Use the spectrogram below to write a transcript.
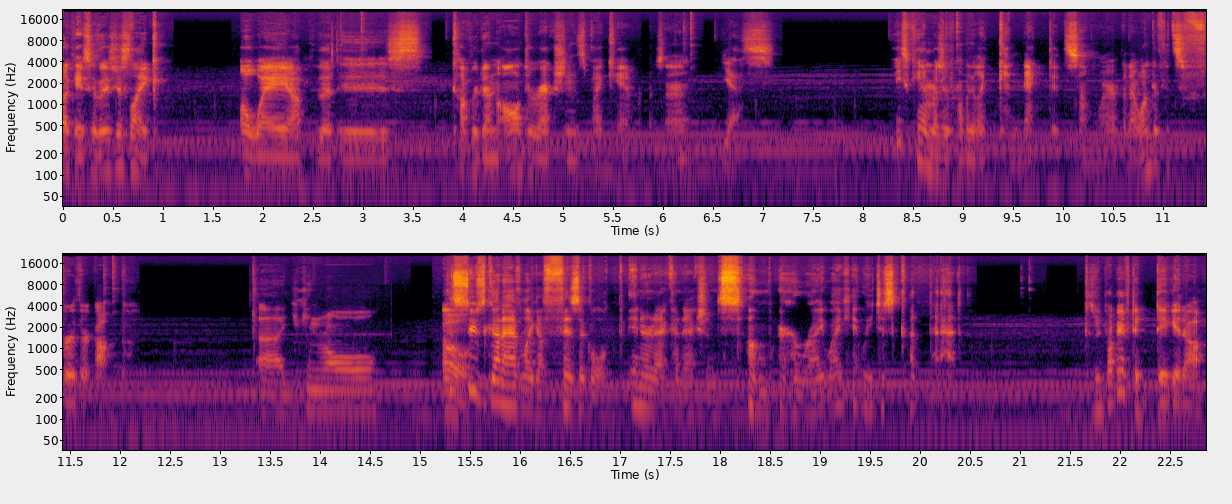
Okay, so there's just like a way up that is covered in all directions by cameras, eh? yes. These cameras are probably like connected somewhere, but I wonder if it's further up. Uh, you can roll. Oh. This dude's got to have, like, a physical internet connection somewhere, right? Why can't we just cut that? because we probably have to dig it up.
